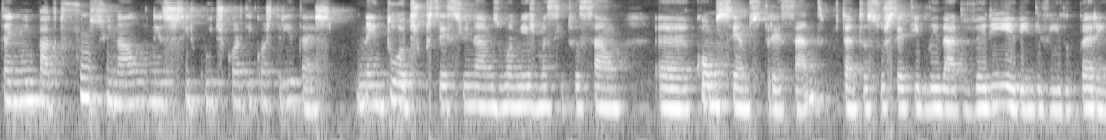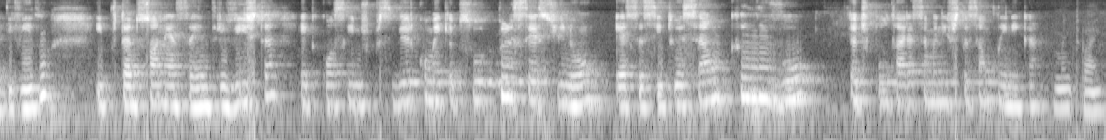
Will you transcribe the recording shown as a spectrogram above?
tem um impacto funcional nesses circuitos corticostriatais. Nem todos percepcionamos uma mesma situação uh, como sendo estressante, portanto a suscetibilidade varia de indivíduo para indivíduo e portanto só nessa entrevista é que conseguimos perceber como é que a pessoa percepcionou essa situação que levou a despoltar essa manifestação clínica. Muito bem.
